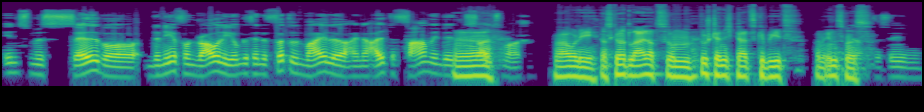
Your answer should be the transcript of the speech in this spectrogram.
Innsmouth selber, in der Nähe von Rowley, ungefähr eine Viertelmeile, eine alte Farm in den Ja. Salzmarschen. Rowley. Das gehört leider zum Zuständigkeitsgebiet von Ja, Innsmouth. deswegen.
